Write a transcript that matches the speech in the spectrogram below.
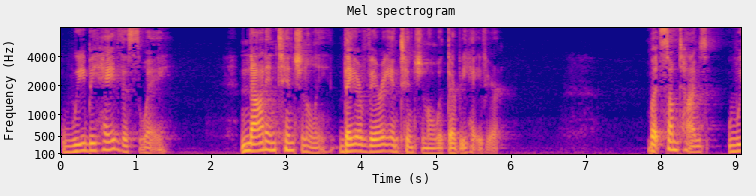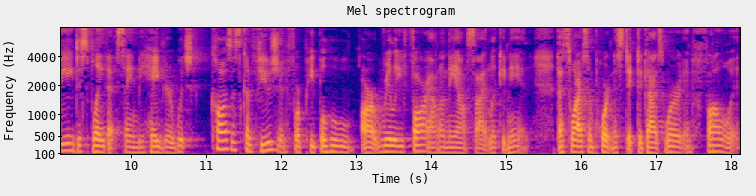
we behave this way, not intentionally. They are very intentional with their behavior. But sometimes we display that same behavior, which causes confusion for people who are really far out on the outside looking in. That's why it's important to stick to God's word and follow it.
